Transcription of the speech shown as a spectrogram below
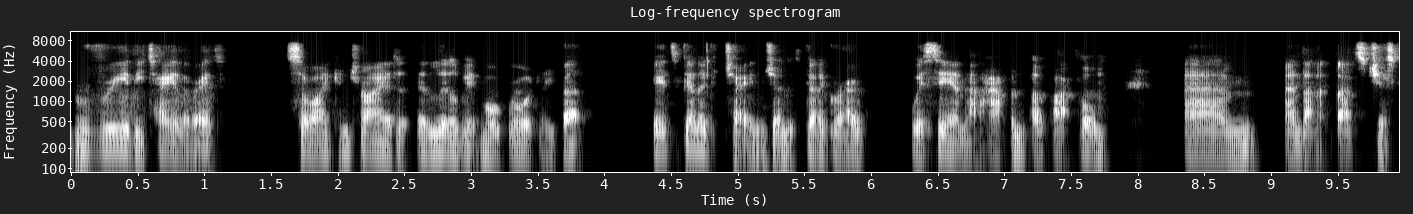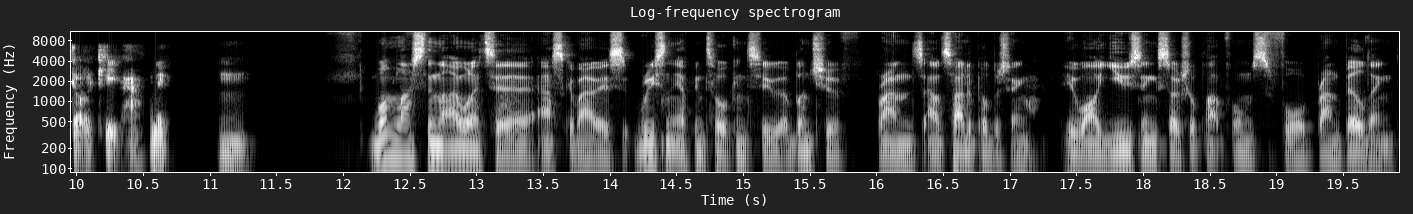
really tailor it, so I can try it a little bit more broadly. But it's going to change and it's going to grow. We're seeing that happen per platform, um, and that that's just got to keep happening. Mm. One last thing that I wanted to ask about is recently I've been talking to a bunch of brands outside of publishing who are using social platforms for brand building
